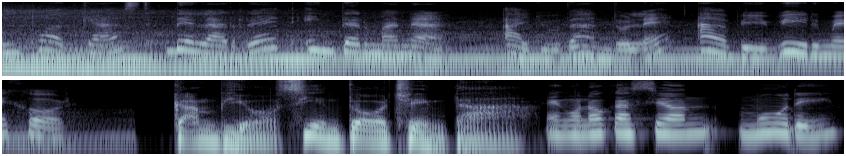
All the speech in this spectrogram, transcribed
es un podcast de la red Intermaná, ayudándole a vivir mejor. Cambio 180. En una ocasión, Moody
